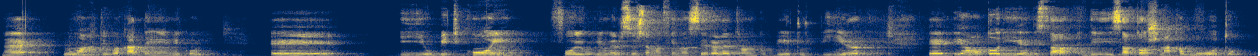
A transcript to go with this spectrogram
né, num artigo acadêmico, é, e o Bitcoin foi o primeiro sistema financeiro eletrônico peer-to-peer, é, e a autoria é de, de Satoshi Nakamoto,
